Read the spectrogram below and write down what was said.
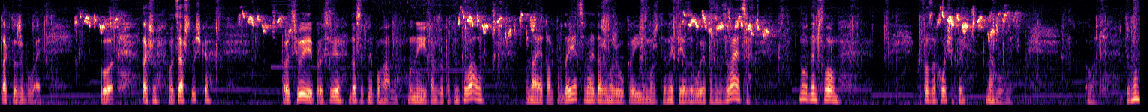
так теж буває. От. Так що оця штучка працює і працює досить непогано. Вони її там запатентували. Вона є там продається, навіть навіть може в Україні можете знайти, я забув, як вона називається. Ну, одним словом, хто захоче, той нагуглить. От. Тому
